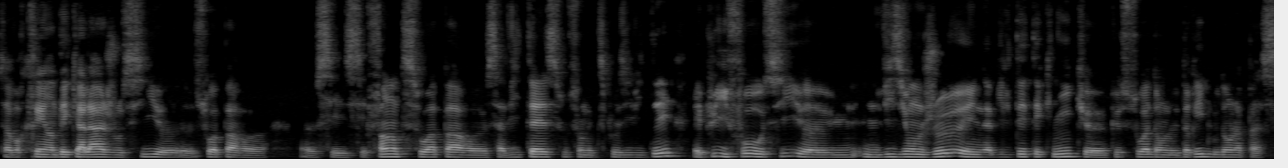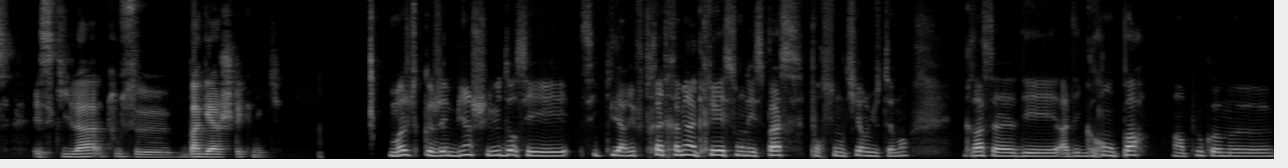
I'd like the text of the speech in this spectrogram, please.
savoir créer un décalage aussi, euh, soit par euh, euh, ses, feintes, soit par sa vitesse ou son explosivité. Et puis il faut aussi une, vision de jeu et une habileté technique, que ce soit dans le dribble ou dans la passe. Est-ce qu'il a tout ce bagage technique moi, ce que j'aime bien chez lui, c'est qu'il arrive très très bien à créer son espace pour son tir, justement, grâce à des, à des grands pas, un peu comme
